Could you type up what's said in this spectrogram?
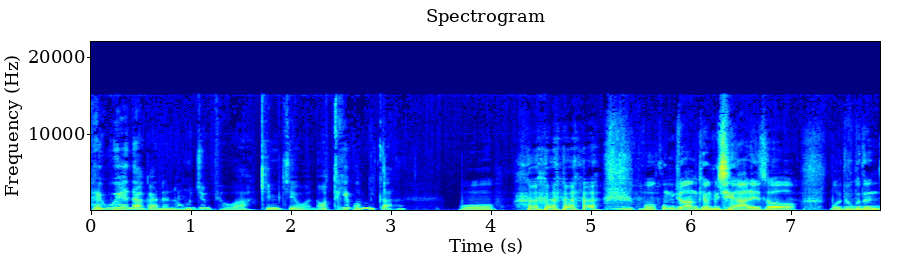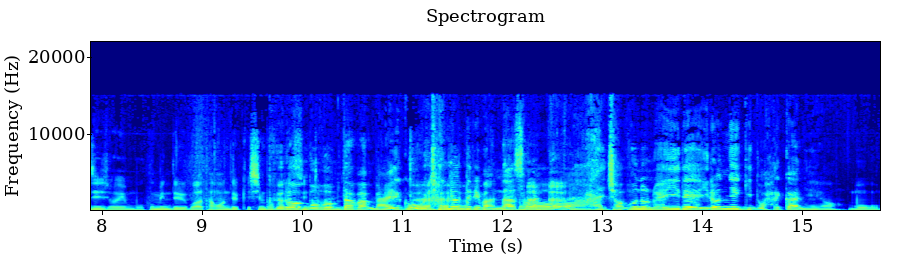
대구에 나가는 홍준표와 김재원 어떻게 봅니까? 뭐, 뭐, 공정한 경쟁 아래서 뭐 누구든지 저희 뭐 국민들과 당원들께 심판받을 수 있도록. 그런 모범답안 말고 청년들이 만나서 아, 저분은 왜 이래 이런 얘기도 할 거 아니에요. 뭐,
